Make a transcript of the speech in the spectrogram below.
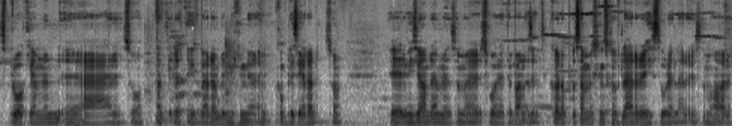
språkämnen eh, är så att rättningsbördan blir mycket mer komplicerad. Så. Eh, det finns ju andra ämnen som är svårigheter på andra sätt. Kolla på samhällskunskapslärare, historielärare som har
